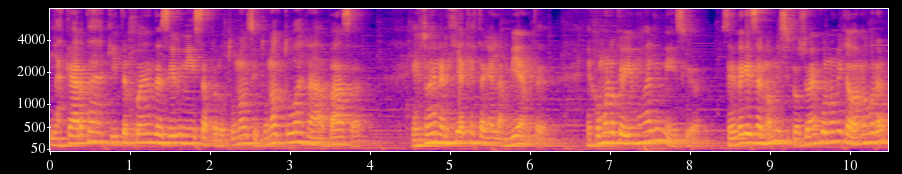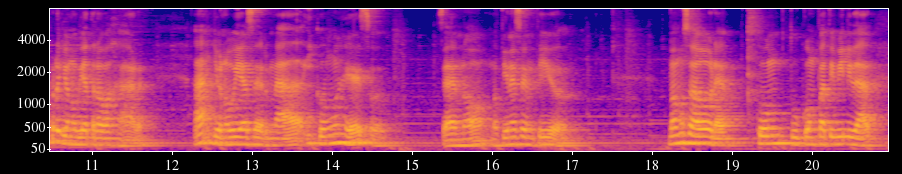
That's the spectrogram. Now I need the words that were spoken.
las cartas aquí te pueden decir misa, pero tú no, si tú no actúas, nada pasa. Esto es energía que está en el ambiente. Es como lo que vimos al inicio. Se gente que dice, no, mi situación económica va a mejorar, pero yo no voy a trabajar. Ah, yo no voy a hacer nada. ¿Y cómo es eso? O sea, no, no tiene sentido. Vamos ahora con tu compatibilidad.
